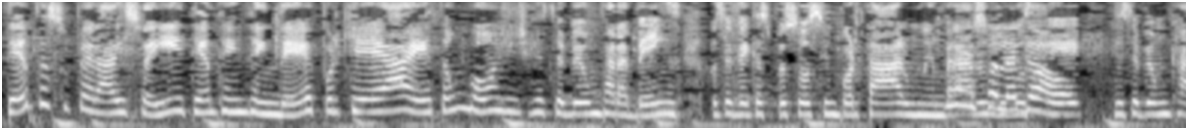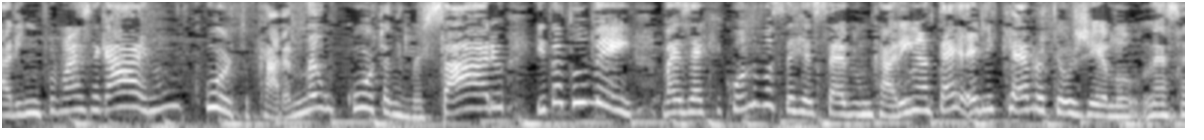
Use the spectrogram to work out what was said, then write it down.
tenta superar isso aí, tenta entender, porque, ai, é tão bom a gente receber um parabéns, você vê que as pessoas se importaram, lembraram Isso é de legal. você, receber um carinho, por mais que, ai, não curto, cara, não curto aniversário e tá tudo bem. Mas é que quando você recebe um carinho, até ele quebra teu gelo nessa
